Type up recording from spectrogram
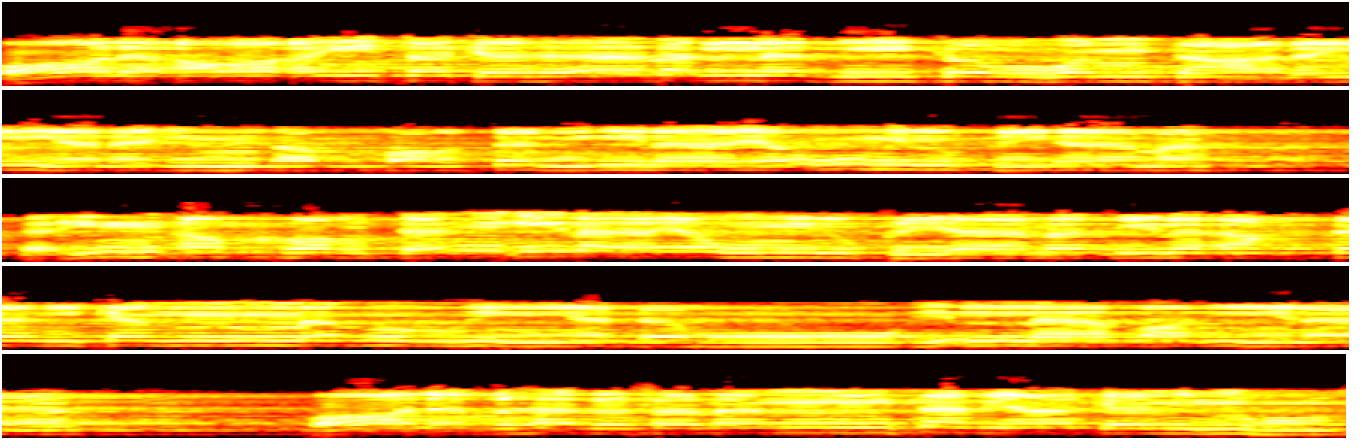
قال أرأيتك هذا الذي كرمت علي لئن أخرتني إلى يوم القيامة فإن أخرتني إلى يوم القيامة لأحتنكن ذريته إلا قليلا. قال اذهب فمن تبعك منهم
